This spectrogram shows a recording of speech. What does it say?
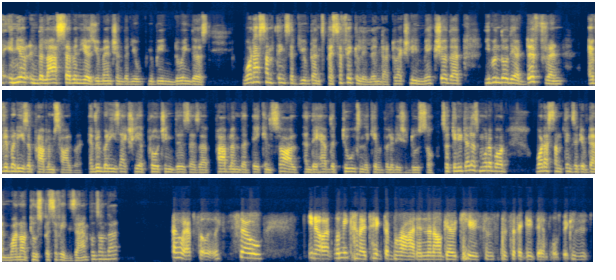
in your in the last seven years, you mentioned that you you've been doing this. What are some things that you've done specifically, Linda, to actually make sure that even though they are different, everybody's a problem solver. Everybody's actually approaching this as a problem that they can solve, and they have the tools and the capabilities to do so. So, can you tell us more about what are some things that you've done? One or two specific examples on that? Oh, absolutely. So, you know, let me kind of take the broad and then I'll go to some specific examples because it's,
